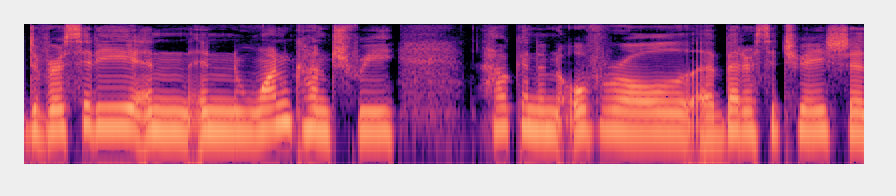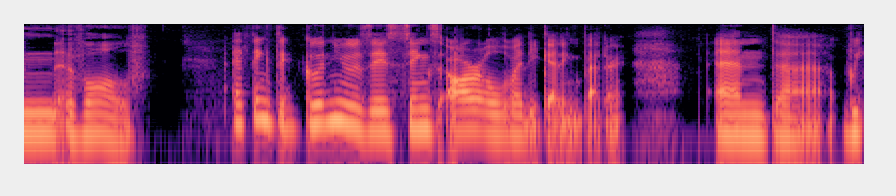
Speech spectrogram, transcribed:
diversity in in one country how can an overall uh, better situation evolve? I think the good news is things are already getting better. And uh, we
